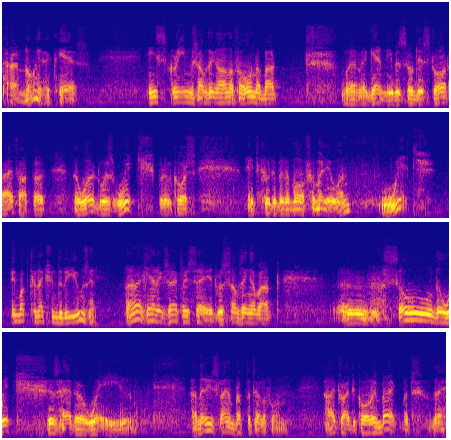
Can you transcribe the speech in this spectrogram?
Paranoid? Yes. He screamed something on the phone about, well, again, he was so distraught, I thought the, the word was witch, but of course, it could have been a more familiar one. Witch? In what connection did he use it? I can't exactly say. It was something about, uh, so the witch has had her way. And then he slammed up the telephone. I tried to call him back, but the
